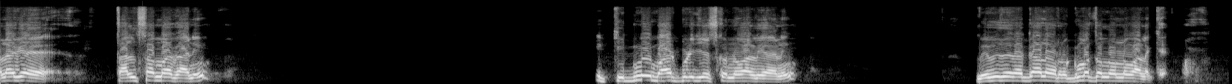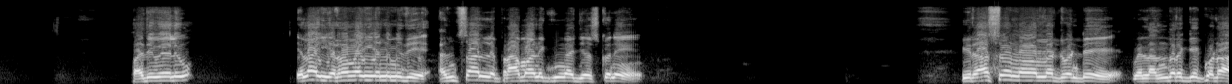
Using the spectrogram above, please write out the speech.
అలాగే తల్సమ్మ కానీ ఈ కిడ్నీ మార్పిడి చేసుకున్న వాళ్ళు కానీ వివిధ రకాల రుగ్మతలు ఉన్న వాళ్ళకి. పదివేలు. ఇలా ఇరవై ఎనిమిది అంశాలని ప్రామాణికంగా చేసుకుని ఈ రాష్ట్రంలో ఉన్నటువంటి వీళ్ళందరికీ కూడా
